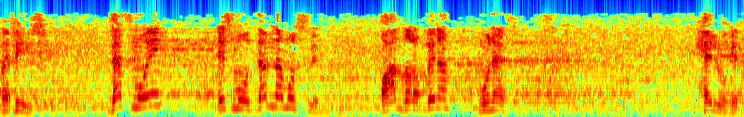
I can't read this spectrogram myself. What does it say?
ما فيش. ده اسمه إيه؟ اسمه قدامنا مسلم. وعند ربنا منافق حلو كده.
